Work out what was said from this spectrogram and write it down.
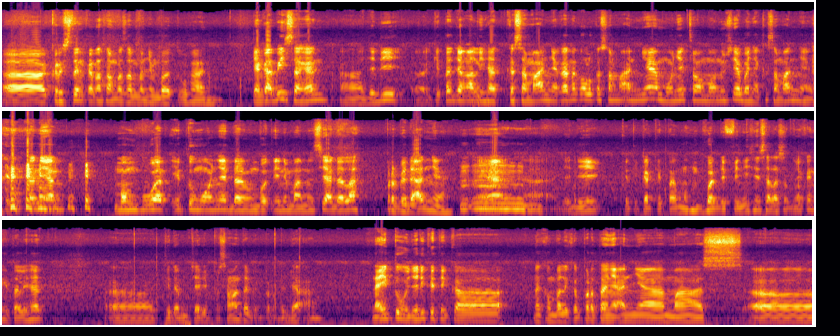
eh, Kristen karena sama-sama menyembah Tuhan. Ya nggak bisa kan? Eh, jadi eh, kita jangan lihat kesamaannya karena kalau kesamaannya monyet sama manusia banyak kesamaannya. Tapi kan yang membuat itu monyet dan membuat ini manusia adalah perbedaannya. Mm-mm. Ya. Nah, jadi ketika kita membuat definisi salah satunya kan kita lihat eh, tidak mencari persamaan tapi perbedaan. Nah itu. Jadi ketika nah kembali ke pertanyaannya Mas eh,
